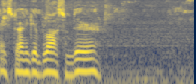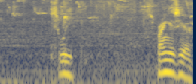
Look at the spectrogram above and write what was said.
Hey, starting to get blossom there. Sweet. Spring is here.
